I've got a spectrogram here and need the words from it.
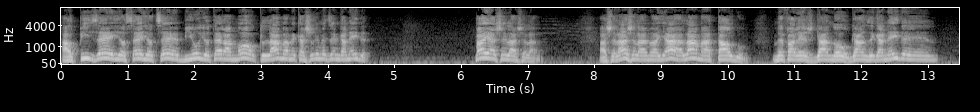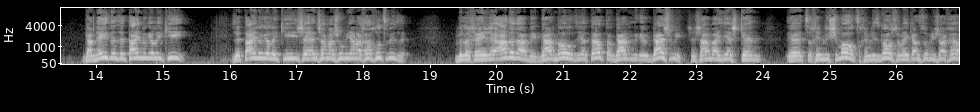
על פי זה יוצא, יוצא ביור יותר עמוק, למה מקשרים את זה עם גן עדן? מה היה השאלה שלנו? השאלה שלנו היה למה התרגום מפרש גן אור, גן זה גן עדן, גן עדן זה תיינוג אליקי, זה תיינוג אליקי שאין שם שום עניין אחר חוץ מזה. ולחירי אדרבה, גן אור זה יותר טוב, גן גשמי, ששם יש כן, אה, צריכים לשמור, צריכים לסגור, שלא ייכנסו מישהו אחר.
